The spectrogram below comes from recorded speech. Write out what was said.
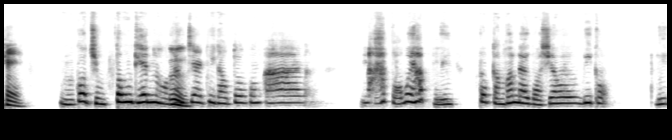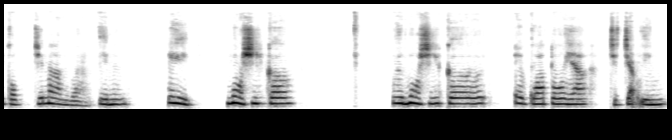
嘿，毋过像冬天吼，嗯咱这鬼头刀讲啊，较大尾较肥，都共款来外销美国，美国即马外因对墨西哥，为墨西哥厄瓜多遐直接因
